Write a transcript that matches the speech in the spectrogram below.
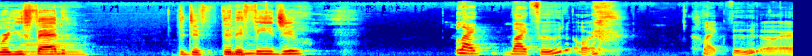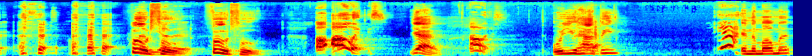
Were you fed? Uh, Did they, did they mm-hmm. feed you? Like, like food or like food or Food, food, other- food, food. Oh, always, Yeah. always. Were you happy Yeah, in the moment?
